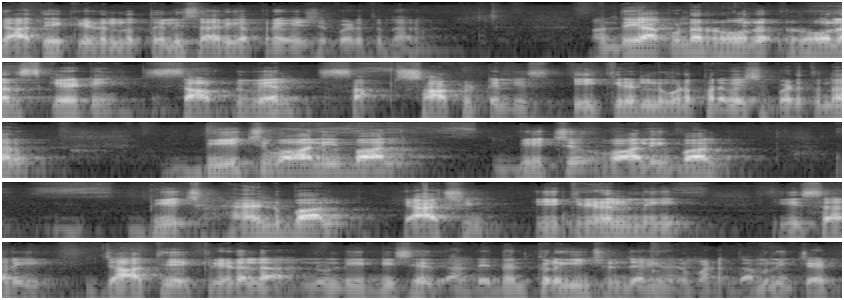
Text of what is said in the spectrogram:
జాతీయ క్రీడల్లో తొలిసారిగా ప్రవేశపెడుతున్నారు. అంతేకాకుండా roller roller skating software soft tennis ఈ క్రీడలు కూడా ప్రవేశపెడుతున్నారు. Beach volleyball beach volleyball beach handball yachting ఈ క్రీడల్ని ఈసారి జాతీయ క్రీడల నుండి నిషేధ అంటే దాన్ని తొలగించడం జరిగిందనమాట గమనించండి.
